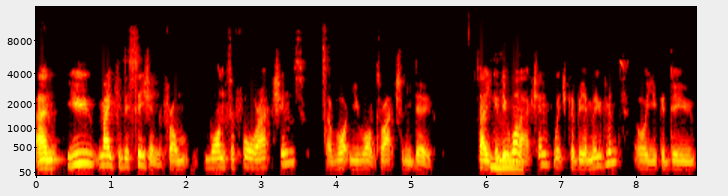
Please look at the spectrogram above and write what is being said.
And you make a decision from one to four actions of what you want to actually do. So you can do one mm. action, which could be a movement, or you could do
